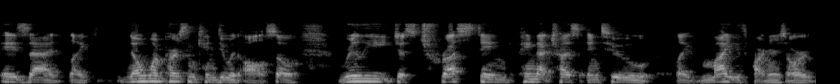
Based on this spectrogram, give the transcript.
is that like no one person can do it all. So really just trusting, paying that trust into like my youth partners or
